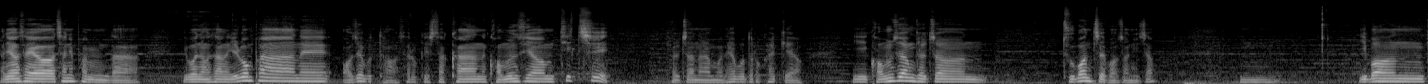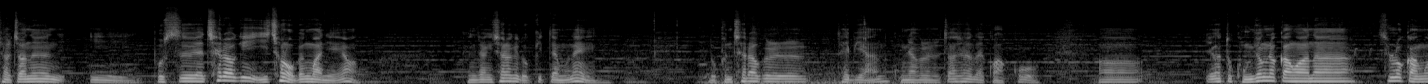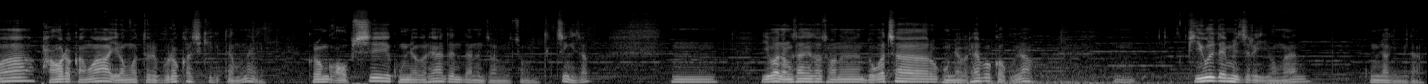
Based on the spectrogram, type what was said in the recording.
안녕하세요. 찬이팜입니다. 이번 영상은 일본판에 어제부터 새롭게 시작한 검은 수염 티치 결전을 한번 해보도록 할게요. 이 검은 수염 결전 두 번째 버전이죠. 음, 이번 결전은 이 보스의 체력이 2500만이에요. 굉장히 체력이 높기 때문에 높은 체력을 대비한 공략을 짜셔야 될 것 같고 어, 얘가 또 공격력 강화나 슬롯 강화, 방어력 강화 이런 것들을 무력화시키기 때문에 그런 거 없이 공략을 해야 된다는 점이 좀 특징이죠. 음, 이번 영상에서 저는 노가차로 공략을 해볼 거고요. 음, 비율 데미지를 이용한 공략입니다.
